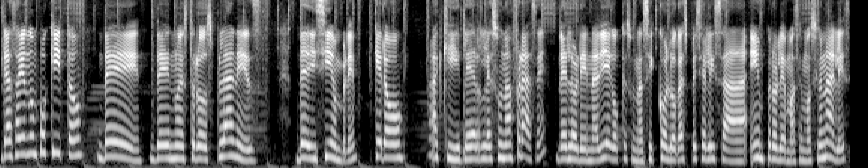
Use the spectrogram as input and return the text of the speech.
ya sabiendo un poquito de, de nuestros planes de diciembre, quiero aquí leerles una frase de Lorena Diego, que es una psicóloga especializada en problemas emocionales,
